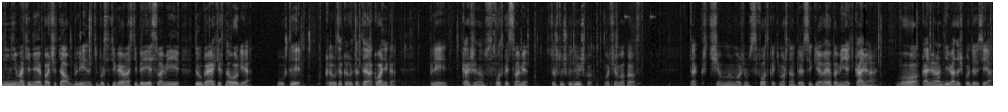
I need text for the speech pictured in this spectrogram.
Внимательно я прочитал. Блин, типа, кстати говоря, у нас теперь есть с вами и другая технология. Ух ты! Круто, круто. Так, ладненько. Блин, как же нам сфоткать с вами эту штучку-дрючку? В чем вопрос. Так, чем мы можем сфоткать? Может нам придется героя поменять? Камера. Во, камера на девяточку, друзья.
